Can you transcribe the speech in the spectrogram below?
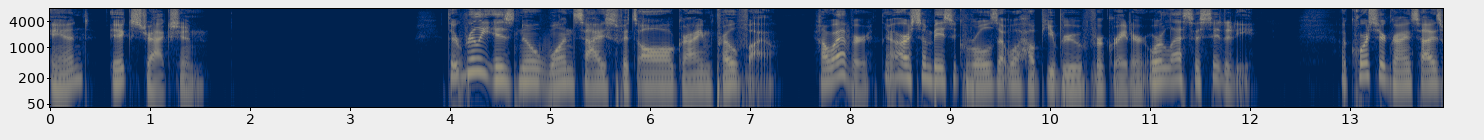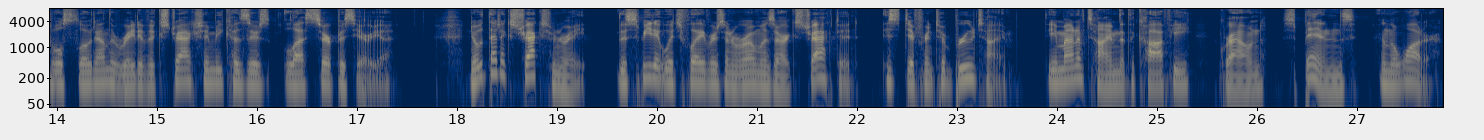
and extraction. There really is no one size fits all grind profile. However, there are some basic rules that will help you brew for greater or less acidity. A coarser grind size will slow down the rate of extraction because there's less surface area. Note that extraction rate, the speed at which flavors and aromas are extracted, is different to brew time, the amount of time that the coffee ground spins in the water.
